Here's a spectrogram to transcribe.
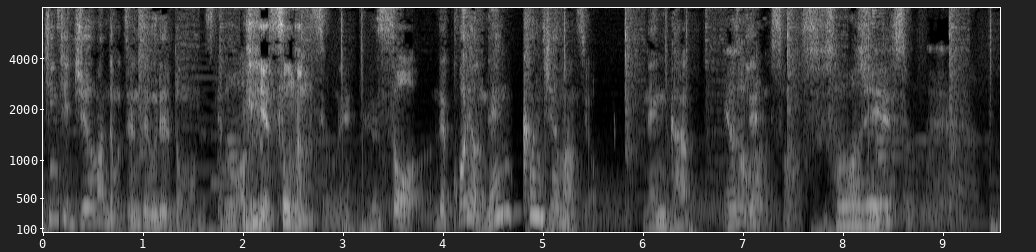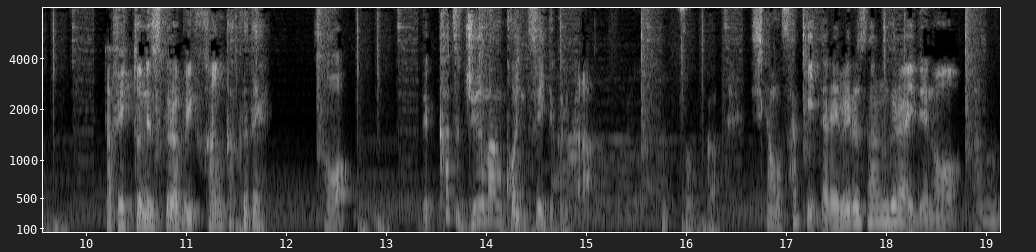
ツ1日10万でも全然売れると思うんですけどうん。、いや、そうなんですよね。そう。で、これを年間10万ですよ。年間。いや、だからさ、凄まじいですよね。フィットネスクラブ行く感覚で。そう。で、かつ10万コインついてくるから。そうか。しかもさっき言ったレベル3ぐらいでの、あの、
